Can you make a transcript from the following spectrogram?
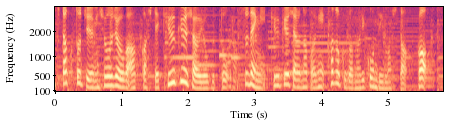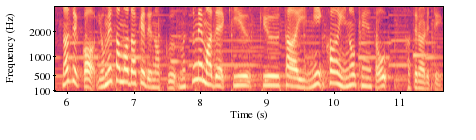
帰宅途中に症状が悪化して救急車を呼ぶとすでに救急車の中に家族が乗り込んでいました。がなぜか嫁様だけでなく娘まで救急隊員に簡易の検査をさせられている。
